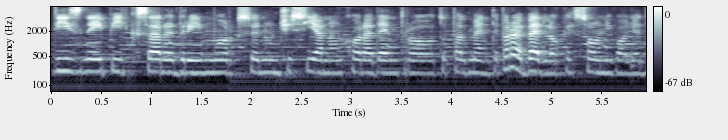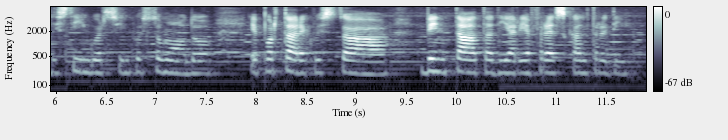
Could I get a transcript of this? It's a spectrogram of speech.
Disney, Pixar e DreamWorks non ci siano ancora dentro totalmente, però è bello che Sony voglia distinguersi in questo modo e portare questa ventata di aria fresca al 3D.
